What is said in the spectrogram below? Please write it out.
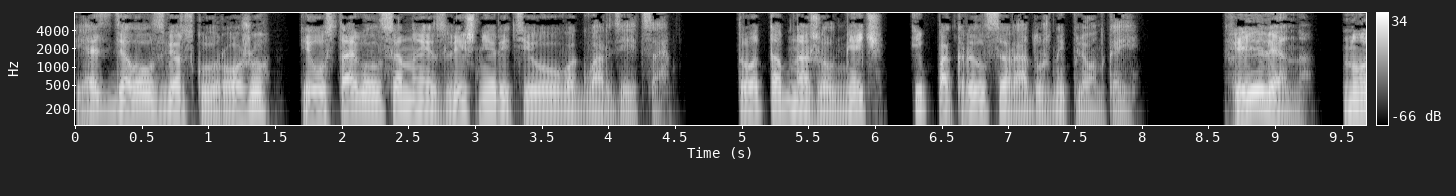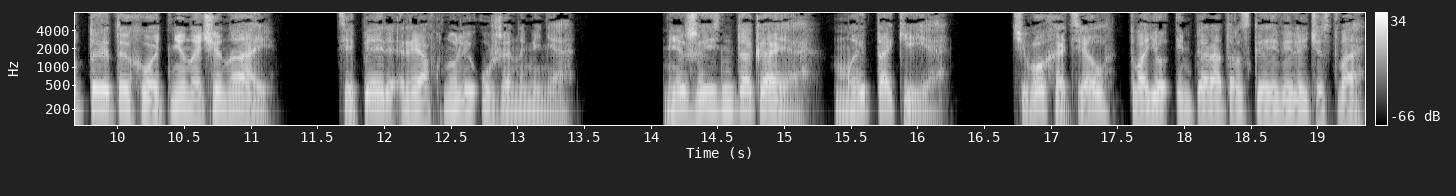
Я сделал зверскую рожу и уставился на излишне ретивого гвардейца. Тот обнажил меч и покрылся радужной пленкой. «Филин, ну ты-то хоть не начинай!» Теперь рявкнули уже на меня. «Не жизнь такая, мы такие. Чего хотел, твое императорское величество?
